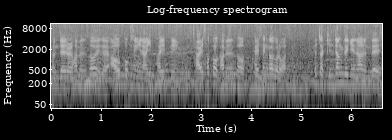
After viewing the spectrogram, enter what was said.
견제를 하면서 이제 아웃복싱이랑 인파이팅 잘 섞어가면서 할 생각으로 왔습니다. 살짝 긴장되긴 하는데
